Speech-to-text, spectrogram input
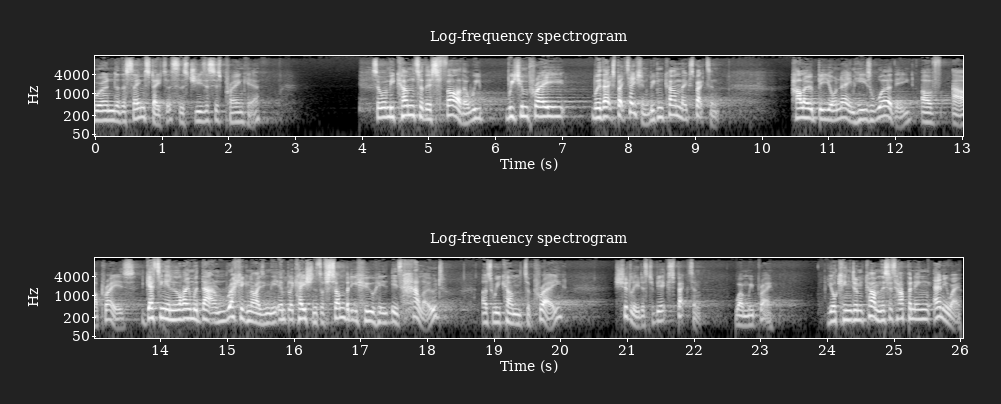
We're under the same status as Jesus is praying here. So when we come to this Father, we, we can pray with expectation. We can come expectant. Hallowed be your name. He's worthy of our praise. Getting in line with that and recognizing the implications of somebody who is hallowed as we come to pray should lead us to be expectant when we pray. Your kingdom come. This is happening anyway.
